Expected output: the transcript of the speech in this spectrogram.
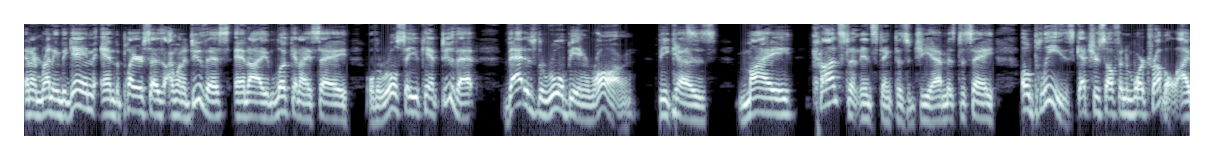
and I'm running the game and the player says, I want to do this. And I look and I say, well, the rules say you can't do that. That is the rule being wrong because my constant instinct as a GM is to say, Oh, please get yourself into more trouble. I,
